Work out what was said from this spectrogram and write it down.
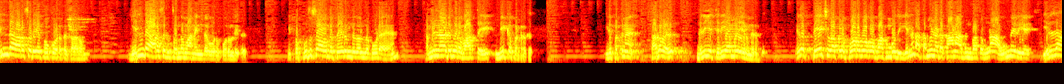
எந்த அரசுடைய போக்குவரத்து கழகம்? எந்த அரசுக்கு சொந்தமான இந்த ஒரு பொருள் இது? இப்ப புதுசா வந்த பேருந்துகள்ல கூட தமிழ்நாடுங்கிற வார்த்தை நீக்கப்பட்டிருக்கு. இது பத்தின தகவல் வெளியே தெரியாமலே இருந்திருக்கு. ஏதோ பேச்சு போற போக பார்க்கும்போது என்னடா தமிழ்நாடு காணாதுன்னு பார்த்தோம்னா உண்மையிலேயே எல்லா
